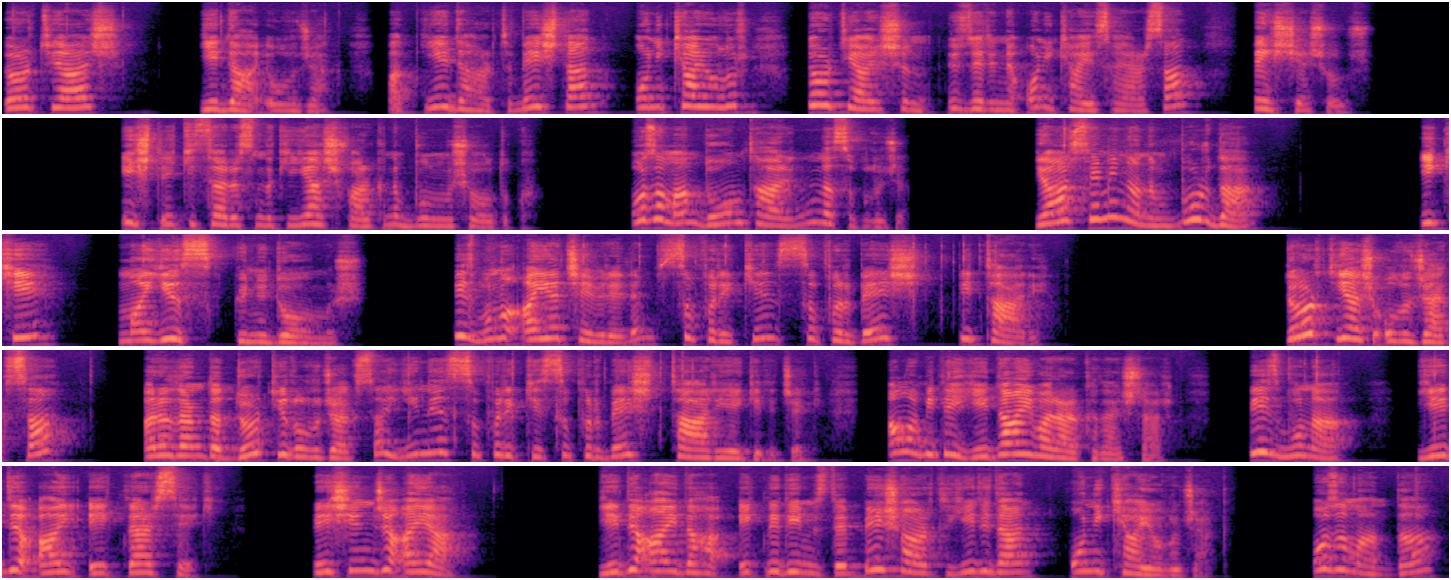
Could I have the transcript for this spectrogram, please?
4 yaş 7 ay olacak. Bak 7 artı 5'ten 12 ay olur. 4 yaşın üzerine 12 ayı sayarsan 5 yaş olur. İşte ikisi arasındaki yaş farkını bulmuş olduk. O zaman doğum tarihini nasıl bulacağız? Yasemin Hanım burada 2 Mayıs günü doğmuş. Biz bunu aya çevirelim. 02 05 bir tarih. 4 yaş olacaksa aralarında 4 yıl olacaksa yine 02 05 tarihe gelecek. Ama bir de 7 ay var arkadaşlar. Biz buna 7 ay eklersek 5. aya 7 ay daha eklediğimizde 5 artı 7'den 12 ay olacak. O zaman da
